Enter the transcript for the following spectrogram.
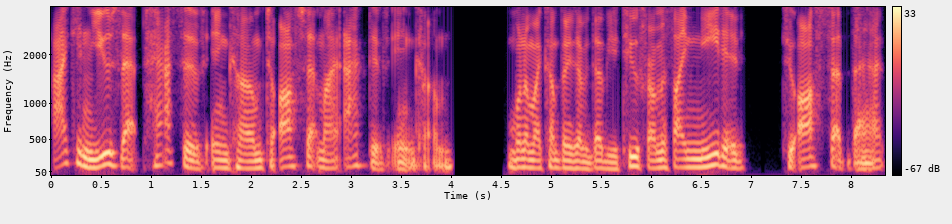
I can use that passive income to offset my active income. One of my companies I have a W 2 from, if I needed to offset that,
